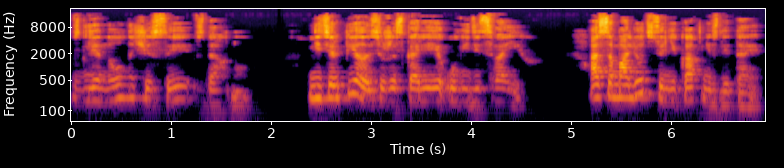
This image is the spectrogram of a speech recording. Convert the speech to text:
Взглянул на часы, вздохнул. Не терпелось уже скорее увидеть своих. А самолет все никак не взлетает.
